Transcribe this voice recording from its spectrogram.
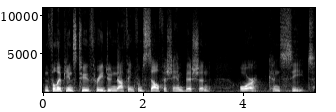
in Philippians 2 3, do nothing from selfish ambition or conceit.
